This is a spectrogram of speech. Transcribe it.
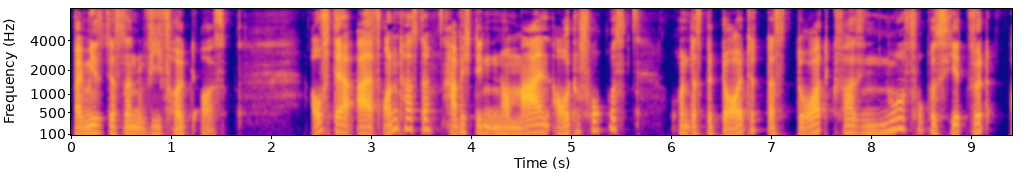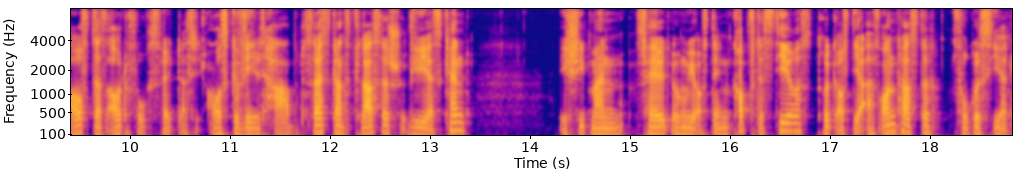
Bei mir sieht das dann wie folgt aus. Auf der AF-On-Taste habe ich den normalen Autofokus und das bedeutet, dass dort quasi nur fokussiert wird auf das Autofokusfeld, das ich ausgewählt habe. Das heißt ganz klassisch, wie ihr es kennt, ich schiebe mein Feld irgendwie auf den Kopf des Tieres, drücke auf die AF-On-Taste, fokussiert.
